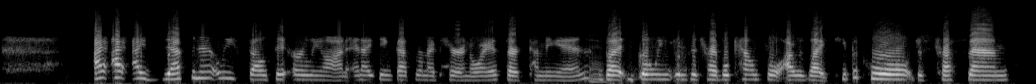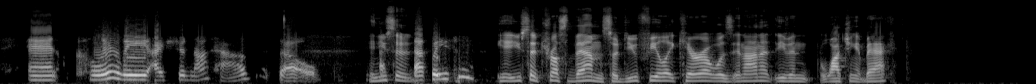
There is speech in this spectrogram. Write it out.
I, I, I definitely felt it early on, and I think that's where my paranoia starts coming in. Mm. But going into tribal council, I was like, keep it cool, just trust them. And clearly, I should not have. So And you said that's what you see. yeah, you said trust them. So do you feel like Kara was in on it, even watching it back?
